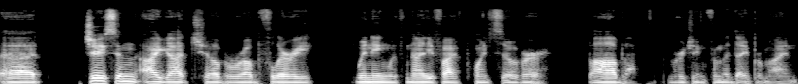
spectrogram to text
uh Jason, I got Chubb Rub Flurry winning with 95 points over Bob emerging from the diaper mine.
